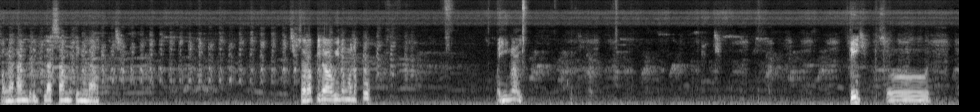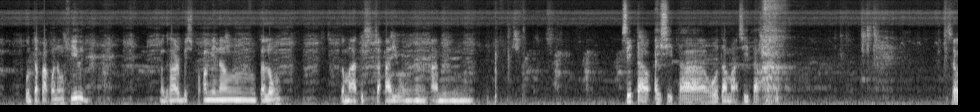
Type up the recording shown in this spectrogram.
mga 100 plus something lang. Sarap ilawin ng manok ko. Maingay. Okay, so punta pa ako ng field. Mag-harvest pa kami ng talong, kamatis, tsaka yung aming sitaw. Ay, sitaw. O, tama, sitaw. so,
